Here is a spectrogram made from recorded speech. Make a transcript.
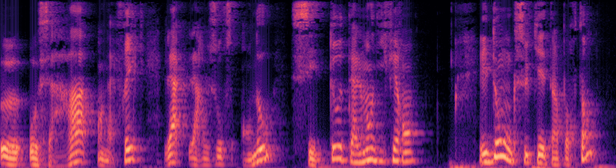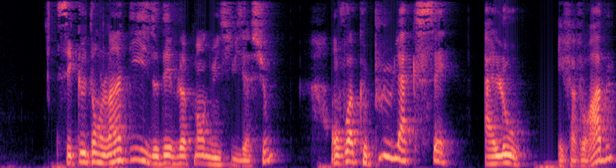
euh, au Sahara, en Afrique, là, la ressource en eau, c'est totalement différent. Et donc, ce qui est important, c'est que dans l'indice de développement d'une civilisation, on voit que plus l'accès à l'eau est favorable,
